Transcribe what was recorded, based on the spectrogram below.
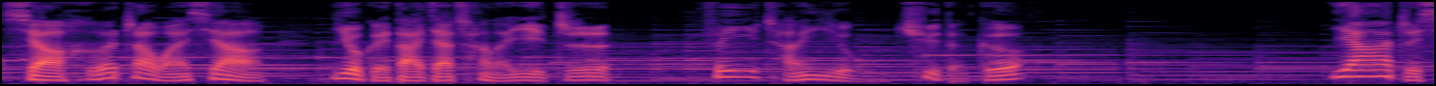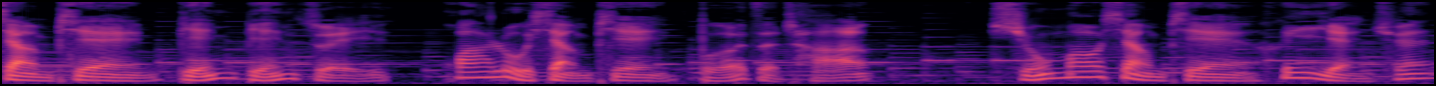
小河照完相，又给大家唱了一支非常有趣的歌。鸭子相片扁扁嘴，花鹿相片脖子长，熊猫相片黑眼圈，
